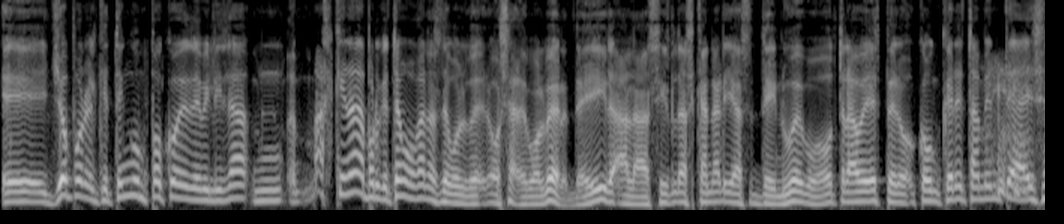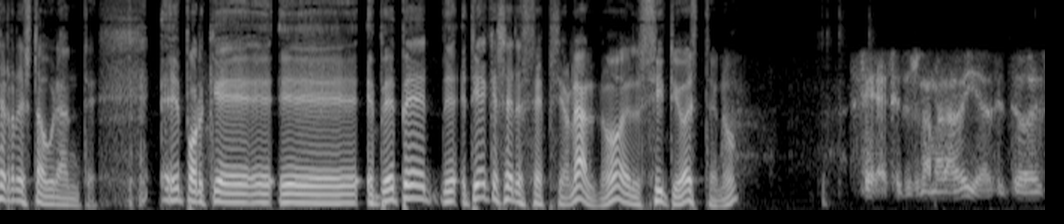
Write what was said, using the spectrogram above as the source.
eh, yo por el que tengo un poco de debilidad, más que nada porque tengo ganas de volver, o sea, de volver, de ir a las Islas Canarias de nuevo, otra vez, pero concretamente a ese restaurante. Eh, porque eh, eh, Pepe eh, tiene que ser excepcional, ¿no? El sitio este, ¿no? Sí, el sitio es una maravilla, el sitio es,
